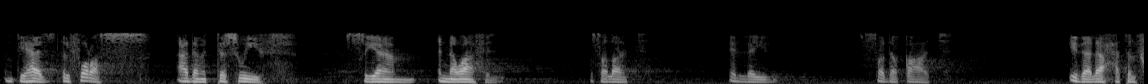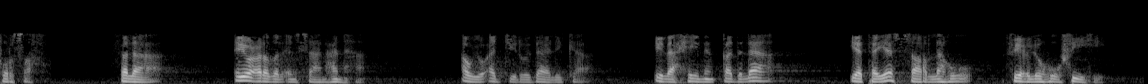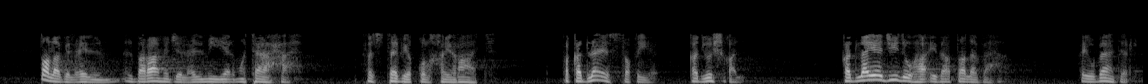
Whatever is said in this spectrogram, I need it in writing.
انتهاز الفرص عدم التسويف صيام النوافل وصلاة الليل الصدقات إذا لاحت الفرصة فلا يعرض الإنسان عنها أو يؤجل ذلك إلى حين قد لا يتيسر له فعله فيه. طلب العلم البرامج العلمية المتاحة فاستبقوا الخيرات فقد لا يستطيع قد يشغل قد لا يجدها إذا طلبها فيبادر.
